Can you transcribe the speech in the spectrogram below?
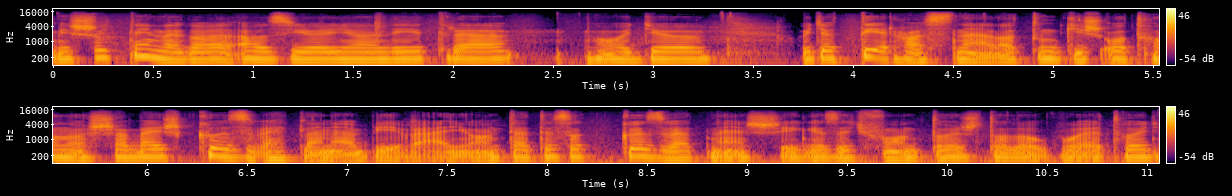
és hogy tényleg az jöjjön létre, hogy hogy a térhasználatunk is otthonosabbá és közvetlenebbé váljon. Tehát ez a közvetlenség, ez egy fontos dolog volt, hogy,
